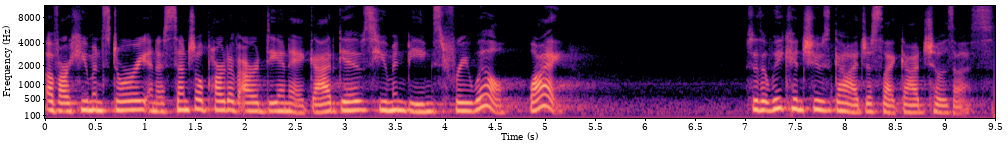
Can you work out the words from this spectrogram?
of our human story, an essential part of our DNA. God gives human beings free will. Why? So that we can choose God just like God chose us.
